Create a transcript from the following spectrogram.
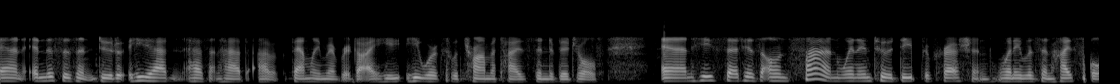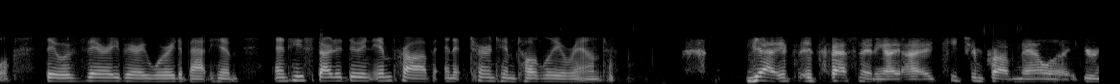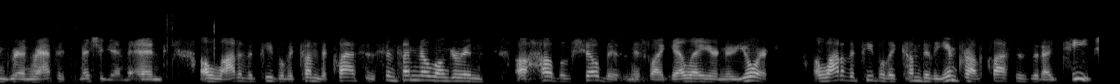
and and this isn't due to he hadn't hasn't had a family member die. He he works with traumatized individuals, and he said his own son went into a deep depression when he was in high school. They were very very worried about him, and he started doing improv, and it turned him totally around. Yeah, it's it's fascinating. I, I teach improv now uh, here in Grand Rapids, Michigan, and a lot of the people that come to classes, since I'm no longer in a hub of show business like L.A. or New York, a lot of the people that come to the improv classes that I teach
